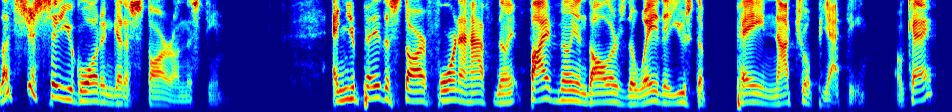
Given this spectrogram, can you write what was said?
Let's just say you go out and get a star on this team. And you pay the star four and a half million, five million dollars the way they used to pay Nacho Piatti. Okay.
